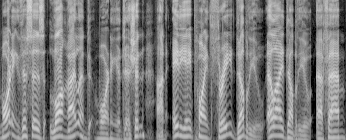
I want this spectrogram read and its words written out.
morning. This is Long Island Morning Edition on 88.3 WLIW FM.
